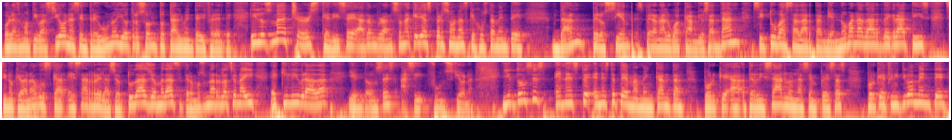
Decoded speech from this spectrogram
o las motivaciones entre uno y otro son totalmente diferentes. Y los matchers, que dice Adam Grant, son aquellas personas que justamente dan, pero siempre esperan algo a cambio. O sea, dan si tú vas a dar también. No van a dar de gratis, sino que van a buscar esa relación. Tú das, yo me das y tenemos una relación ahí equilibrada y entonces así funciona. Y entonces en este, en este tema me encanta porque aterrizarlo en las empresas, porque definitivamente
